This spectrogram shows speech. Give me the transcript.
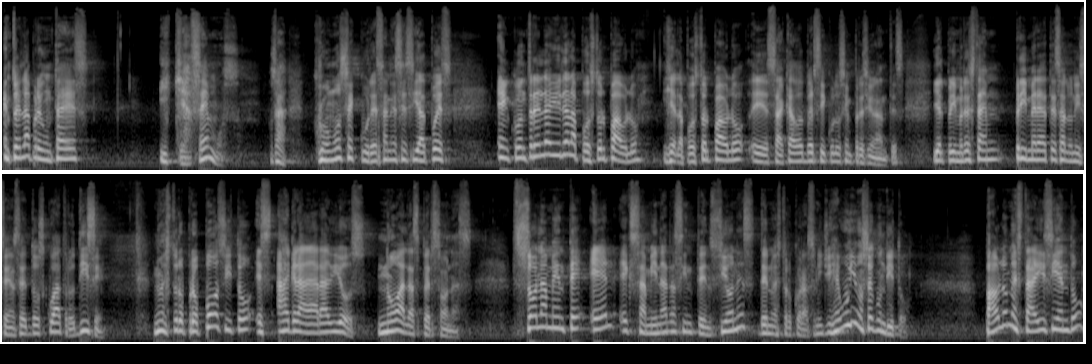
Entonces la pregunta es, ¿Y qué hacemos? O sea, ¿cómo se cura esa necesidad? Pues encontré en la Biblia al apóstol Pablo y el apóstol Pablo eh, saca dos versículos impresionantes. Y el primero está en Primera de Tesalonicenses 2.4. Dice, nuestro propósito es agradar a Dios, no a las personas. Solamente Él examina las intenciones de nuestro corazón. Y yo dije, uy, un segundito. Pablo me está diciendo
